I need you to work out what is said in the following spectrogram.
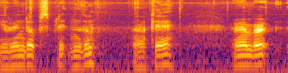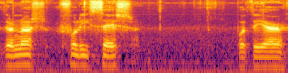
You'll end up splitting them okay. Remember they're not fully set but they are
